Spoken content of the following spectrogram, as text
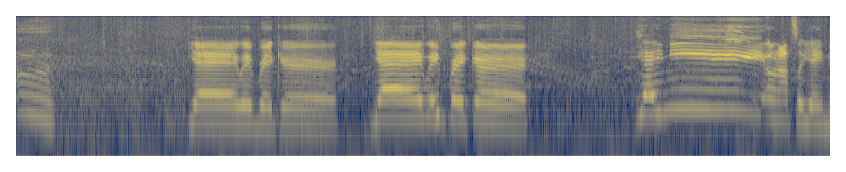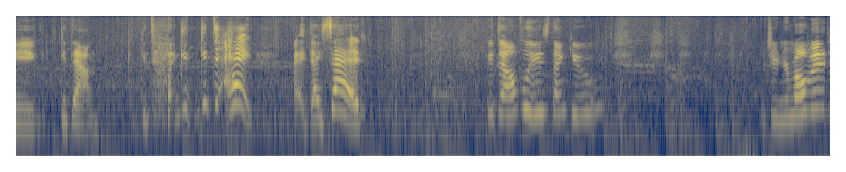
Uh. Yay, Wavebreaker! Yay, Wavebreaker! Yay me! Oh, not so yay me. Get down. Get down. Get, get down. Hey! I, I said. Get down, please. Thank you. Junior moment.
